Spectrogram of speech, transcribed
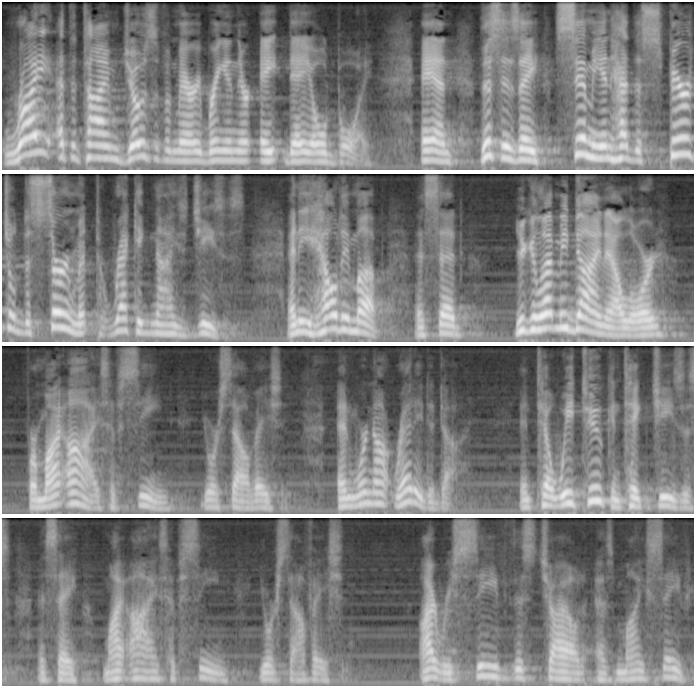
right at the time Joseph and Mary bring in their eight day old boy. And this is a, Simeon had the spiritual discernment to recognize Jesus. And he held him up and said, You can let me die now, Lord, for my eyes have seen your salvation. And we're not ready to die until we too can take Jesus and say, My eyes have seen your salvation. I receive this child as my Savior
